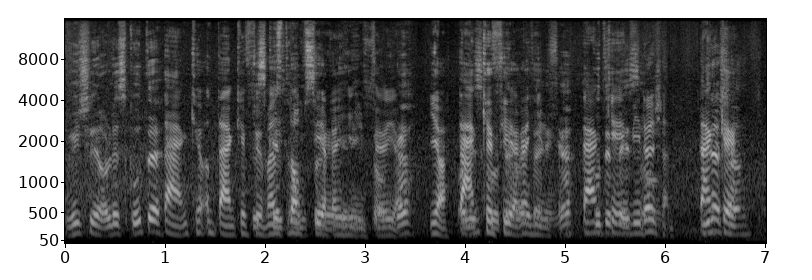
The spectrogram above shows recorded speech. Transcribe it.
Ich wünsche Ihnen alles Gute. Danke und danke für noch für Ihre Hilfe. Ja, ja danke für Ihre Hilfe. Danke. Wiederschauen. Danke. Wiederschauen.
